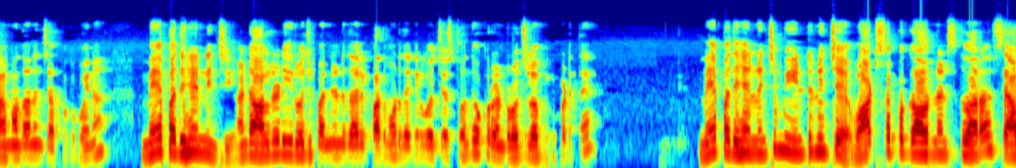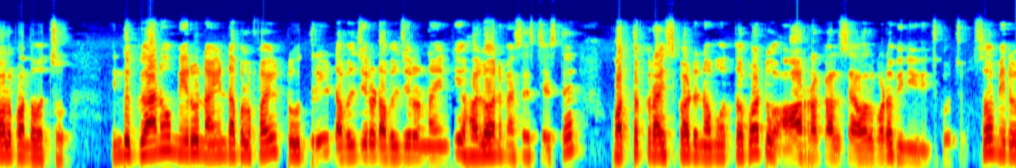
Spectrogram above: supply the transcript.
సమాధానం చెప్పకపోయినా మే పదిహేను నుంచి అంటే ఆల్రెడీ ఈ రోజు పన్నెండు తారీఖు పదమూడు దగ్గరికి వచ్చేస్తుంది. ఒక రెండు రోజులు పడితే మే పదిహేను నుంచి మీ ఇంటి నుంచే వాట్సాప్ గవర్నెన్స్ ద్వారా సేవలు పొందవచ్చు. ఇందుకు గాను మీరు nine double five two three double zero double zero నైన్కి హలో అని మెసేజ్ చేస్తే కొత్త క్రైస్ కార్డు నమోదుతో పాటు ఆరు రకాల సేవలు కూడా వినియోగించుకోవచ్చు. సో మీరు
